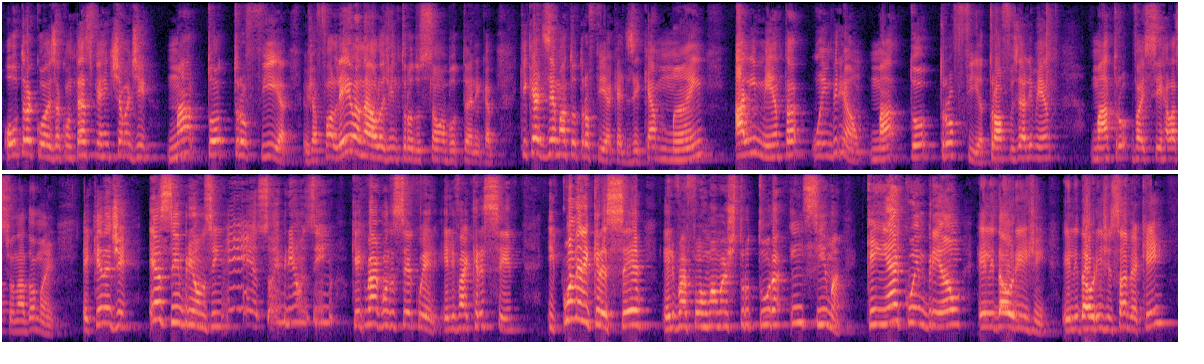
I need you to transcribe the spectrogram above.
Outra coisa, acontece o que a gente chama de matotrofia. Eu já falei lá na aula de introdução à botânica. O que quer dizer matotrofia? Quer dizer que a mãe alimenta o embrião. Matotrofia. Trofos é alimento, matro vai ser relacionado à mãe. E Kennedy, esse embriãozinho, é só embriãozinho, o que, que vai acontecer com ele? Ele vai crescer. E quando ele crescer, ele vai formar uma estrutura em cima. Quem é que o embrião ele dá origem? Ele dá origem, sabe a quem?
